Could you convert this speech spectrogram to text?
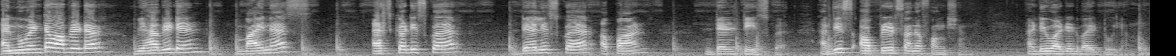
And momentum operator we have written minus h cut square del square upon del t square and this operates on a function and divided by 2m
